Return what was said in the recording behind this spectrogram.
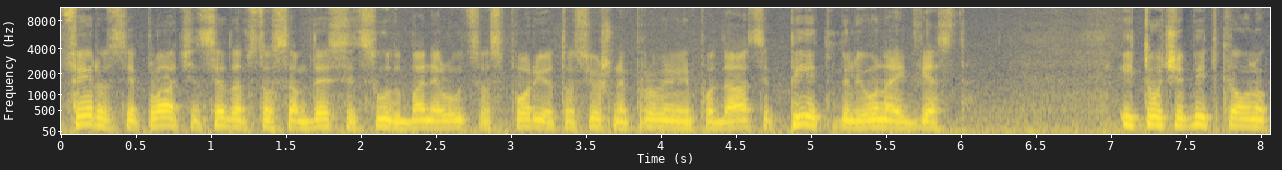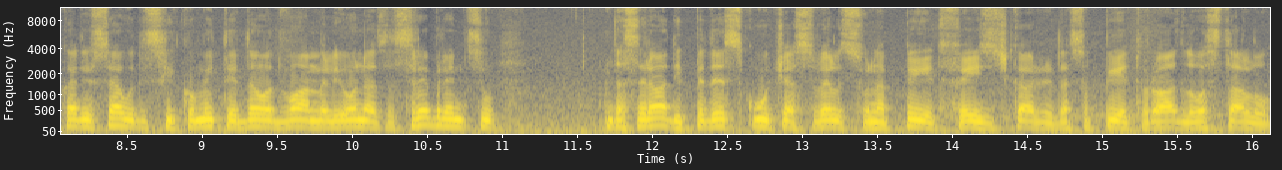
Feros je plaćen 780, sud Banja Luca osporio, to su još neprovjereni podace, 5 miliona i 200. I to će biti kao ono kad je Saudijski komitet dao 2 miliona za Srebrenicu, da se radi 50 kuća, sveli su na 5, Fejzić kaže da su 5 uradili, ostalo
